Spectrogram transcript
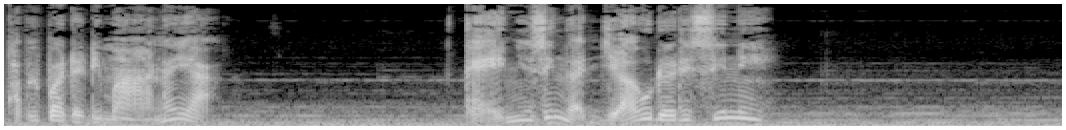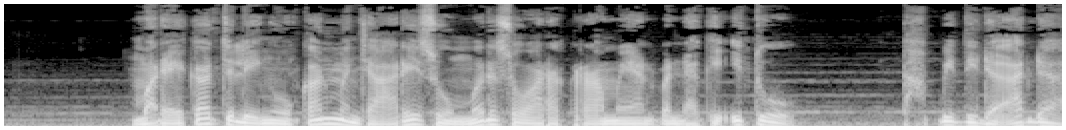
Tapi pada di mana ya? Kayaknya sih nggak jauh dari sini. Mereka celingukan mencari sumber suara keramaian pendaki itu, tapi tidak ada.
